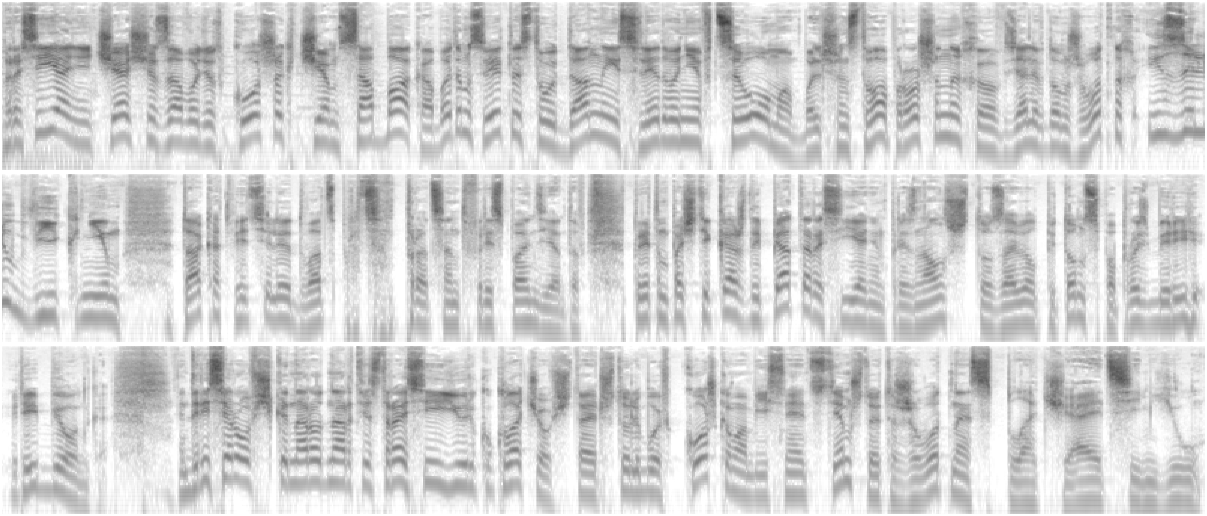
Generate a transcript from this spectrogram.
Россияне чаще заводят кошек, чем собак. Об этом свидетельствуют данные исследования в ЦИОМа. Большинство опрошенных э, взяли в дом животных из-за любви к ним. Так ответили 20% респондентов. При этом почти каждый пятый россиянин признал, что завел питомца по просьбе ребенка. Дрессировщик и народный артист России Юрий Куклачев считает, что любовь к кошкам объясняется тем, что это животное сплочает семью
